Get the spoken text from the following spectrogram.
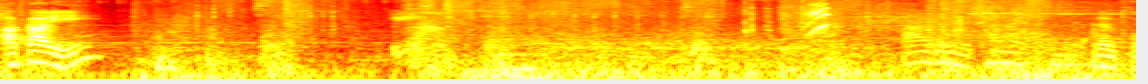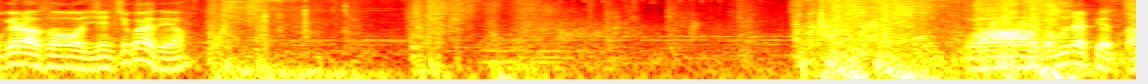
아까비. 그냥 두 개라서 이젠 찍어야 돼요 와 너무 잘 피했다.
